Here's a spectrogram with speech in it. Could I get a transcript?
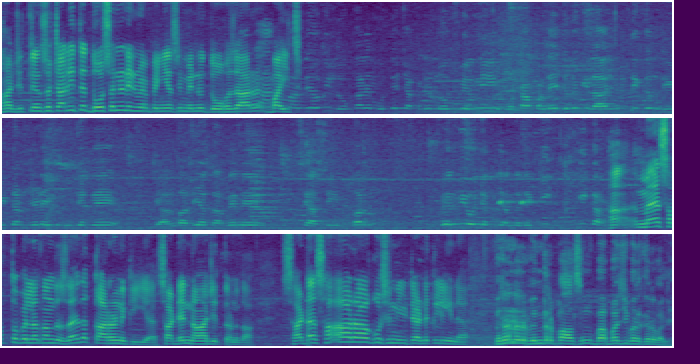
ਹਾਂਜੀ 340 ਤੇ 299 ਪਈਆਂ ਸੀ ਮੈਨੂੰ 2022 ਚ। ਉਹ ਵੀ ਲੋਕਾਂ ਦੇ ਮੁੱਦੇ ਚੱਕਦੇ ਲੋਕ ਫਿਰ ਨਹੀਂ ਵੋਟਾਂ ਪੱਲੇ ਜਦੋਂ ਕਿ ਰਾਜਨੀਤਿਕ ਲੀਡਰ ਜਿਹੜੇ ਇੱਕ ਦੂਜੇ ਤੇ ਬਿਆਨਬਾਜ਼ੀਆਂ ਕਰਦੇ ਨੇ ਸਿਆਸੀ ਪਰ ਫਿਰ ਵੀ ਉਹ ਜਿੱਤ ਜਾਂਦੇ ਨੇ। ਕੀ ਕੀ ਕਰਨਾ ਹਾਂ? ਮੈਂ ਸਭ ਤੋਂ ਪਹਿਲਾਂ ਤੁਹਾਨੂੰ ਦੱਸਦਾ ਇਹਦਾ ਕਾਰਨ ਕੀ ਹੈ? ਸਾਡੇ ਨਾਂ ਜਿੱਤਣ ਦਾ। ਸਾਡਾ ਸਾਰਾ ਕੁਝ ਨੀਟ ਐਂਡ ਕਲੀਨ ਹੈ। ਮੇਰਾ ਨਾਮ ਰਵਿੰਦਰਪਾਲ ਸਿੰਘ ਬਾਬਾ ਜੀ ਬਰਗਰ ਵਾਲੇ।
